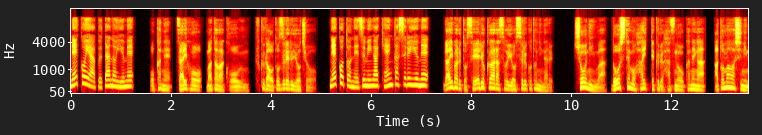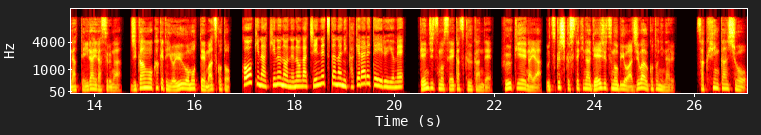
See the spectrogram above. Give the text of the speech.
猫や豚の夢。お金、財宝、または幸運、福が訪れる予兆。猫とネズミが喧嘩する夢。ライバルと勢力争いをすることになる。商人はどうしても入ってくるはずのお金が後回しになってイライラするが、時間をかけて余裕を持って待つこと。高貴な絹の布が陳列棚にかけられている夢。現実の生活空間で風紀映画や美しく素敵な芸術の美を味わうことになる。作品鑑賞、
